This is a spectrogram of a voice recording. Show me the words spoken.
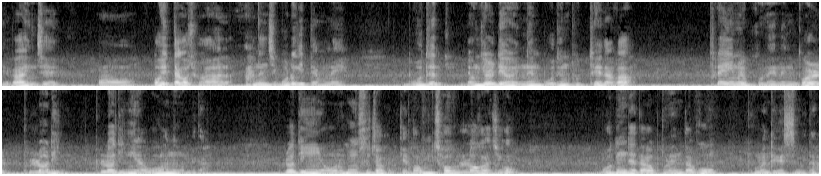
얘가 이제 어, 어디다가 줘야 하는지 모르기 때문에 모든 연결되어 있는 모든 포트에다가 프레임을 보내는 걸 플러딩, 플러딩이라고 하는 겁니다. 플러딩이 영어로 홍수죠. 이렇게 넘쳐 흘러가지고 모든 데다가 보낸다고 보면 되겠습니다.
